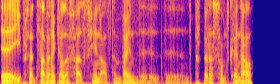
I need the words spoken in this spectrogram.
Eh, e portanto estava naquela fase final também de, de, de preparação do canal.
